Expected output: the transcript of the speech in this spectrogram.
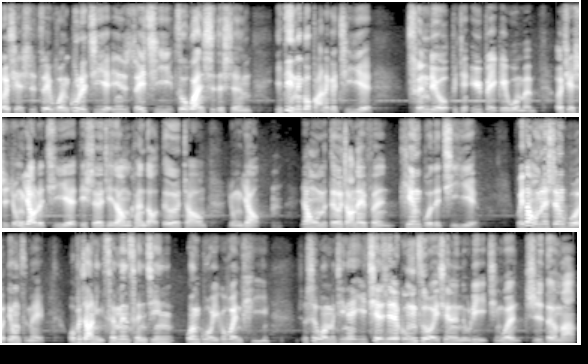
而且是最稳固的基业，因为随其意做万事的神一定能够把那个基业。存留并且预备给我们，而且是荣耀的基业。第十二节让我们看到得着荣耀，让我们得着那份天国的基业。回到我们的生活，弟兄姊妹，我不知道你曾不曾经问过一个问题，就是我们今天一切这些工作、一切的努力，请问值得吗？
